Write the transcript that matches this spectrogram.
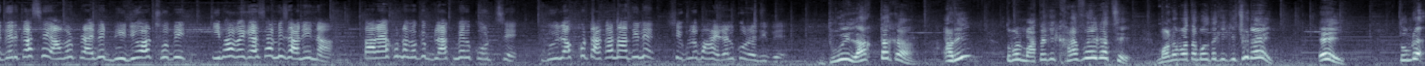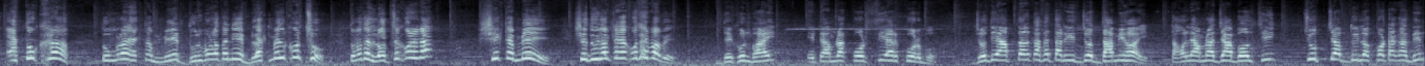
এদের কাছে আমার প্রাইভেট ভিডিও আর ছবি কীভাবে গেছে আমি জানি না। তারা এখন আমাকে ব্ল্যাকমেল করছে। দুই লক্ষ টাকা না দিলে সেগুলো ভাইরাল করে দিবে। দুই লাখ টাকা? আরে তোমার মাথা কি খারাপ হয়ে গেছে? মানবতা বলতে কি কিছু নেই? এই তোমরা এত খারাপ তোমরা একটা মেয়ের দুর্বলতা নিয়ে ব্ল্যাকমেল করছ? তোমাদের লজ্জা করে না? সে একটা মেয়ে সে দুই লাখ টাকা কোথায় পাবে? দেখুন ভাই এটা আমরা করছি আর করব। যদি আপনার কাছে তার ইজ্জত দামি হয় তাহলে আমরা যা বলছি চুপচাপ দুই লক্ষ টাকা দিন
